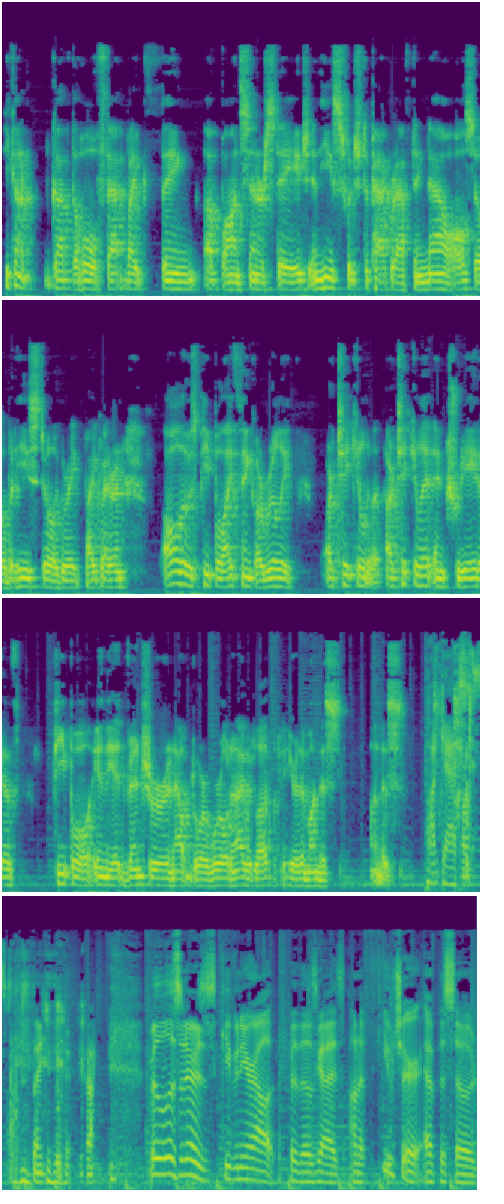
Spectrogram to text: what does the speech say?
he kind of got the whole fat bike thing up on center stage, and he's switched to pack rafting now also. But he's still a great bike rider, and all those people I think are really articulate, articulate and creative people in the adventure and outdoor world, and I would love to hear them on this on this podcast. podcast. Thank you. Yeah. For the listeners, keep an ear out for those guys on a future episode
